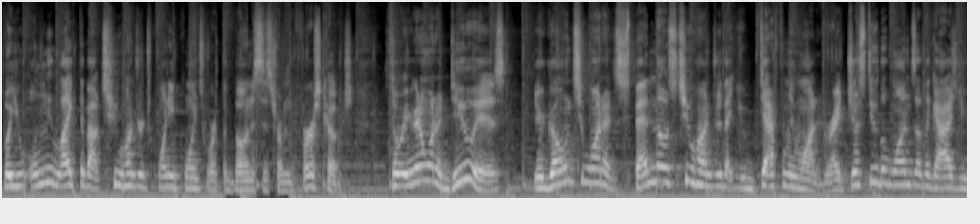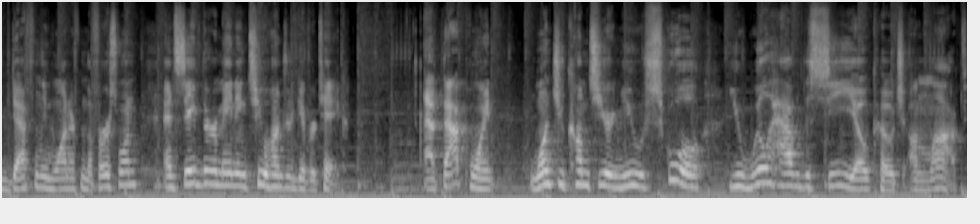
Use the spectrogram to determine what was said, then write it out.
but you only liked about 220 points worth of bonuses from the first coach. So what you're going to want to do is you're going to want to spend those 200 that you definitely wanted, right? Just do the ones of the guys you definitely wanted from the first one and save the remaining 200 give or take. At that point, once you come to your new school, you will have the CEO coach unlocked.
